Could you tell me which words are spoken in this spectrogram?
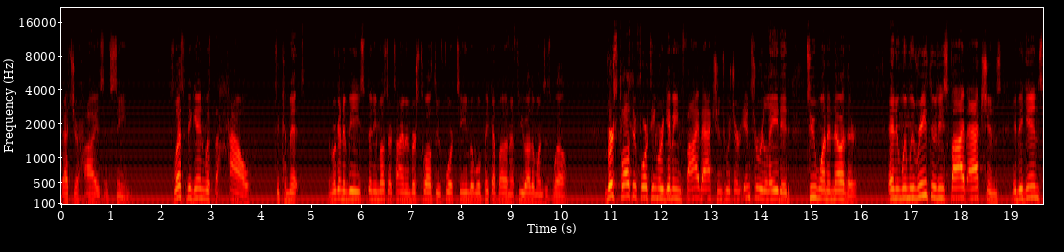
that your eyes have seen. So let's begin with the how to commit. And we're going to be spending most of our time in verse 12 through 14, but we'll pick up on a few other ones as well. Verse 12 through 14, we're giving five actions which are interrelated to one another. And when we read through these five actions, it begins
